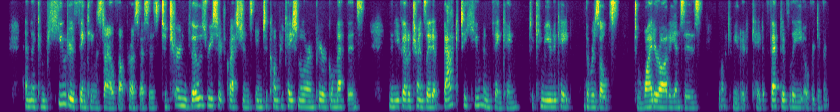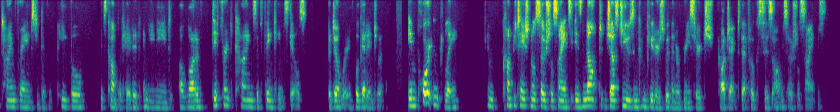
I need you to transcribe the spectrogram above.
and the computer thinking style thought processes to turn those research questions into computational or empirical methods then you've got to translate it back to human thinking to communicate the results to wider audiences. You want to communicate effectively over different timeframes to different people. It's complicated and you need a lot of different kinds of thinking skills. But don't worry, we'll get into it. Importantly, computational social science is not just using computers within a research project that focuses on social science.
